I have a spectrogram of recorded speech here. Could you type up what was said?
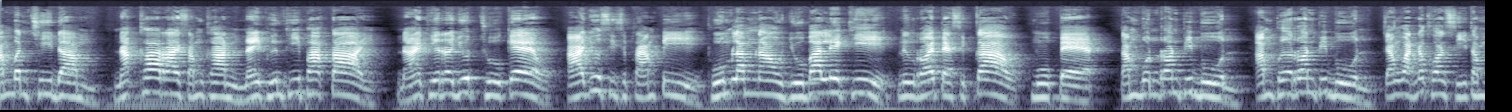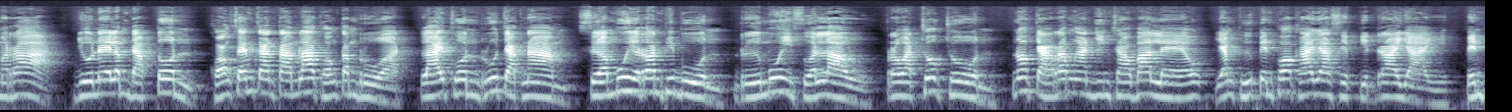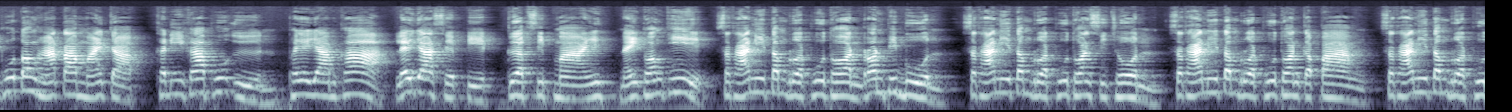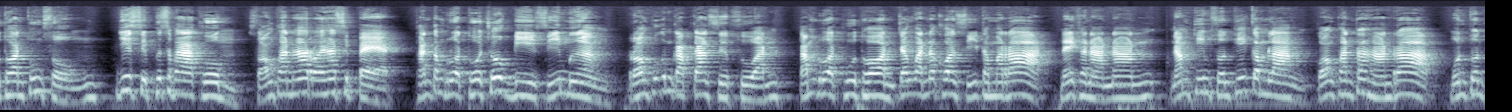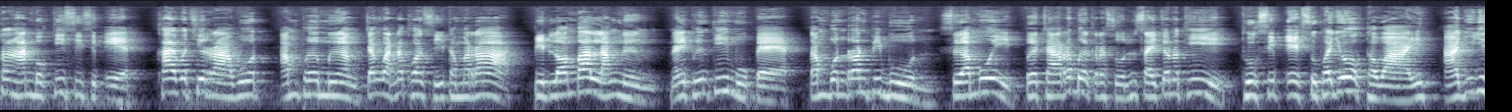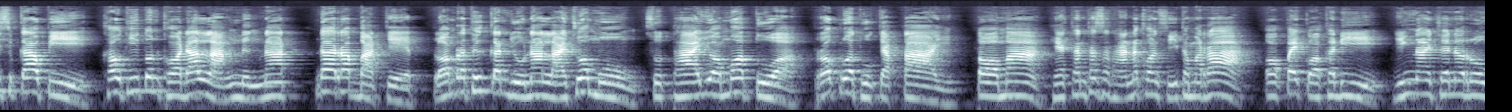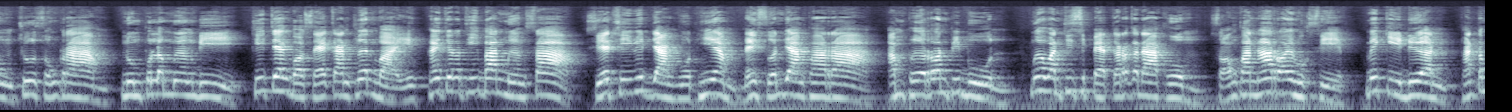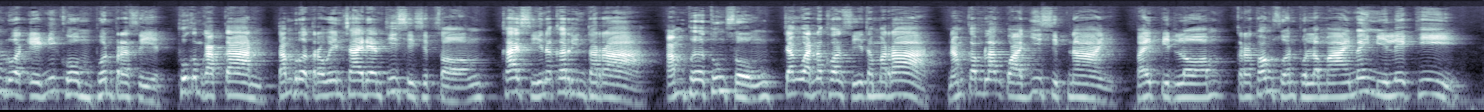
ตามบัญชีดำ นักฆ่ารายสำคัญในพื้นที่ภาคใต้ นายธีรยุทธ์ชูแก้ว อายุ 43 ปี ภูมิลำเนาอยู่บ้านเลขที่ 189 หมู่ 8 ตำบลร่อนพิบูรณ์อำเภอร่อนพิบูรณ์ จังหวัดนครศรีธรรมราช อยู่ในลำดับต้นของแฟ้มการตามล่าของตำรวจ หลายคนรู้จักนาม เสือมุ้ยร่อนพิบูลหรือมุ้ยสวนเหล่า ประวัติโชคโชน นอกจากรับงานยิงชาวบ้านแล้ว ยังถือเป็นพ่อค้ายาเสพติดรายใหญ่ เป็นผู้ต้องหาตามหมายจับ คดีฆ่าผู้อื่น พยายามฆ่า และยาเสพติดเกือบสิบหมาย ในท้องที่สถานีตำรวจภูธรร่อนพิบูรณ์สถานีตำรวจภูธรสิชน สถานีตำรวจภูธรกระปาง สถานีตำรวจภูธรทุ่งสง 20 พฤษภาคม 2558 พันตำรวจโทโชคดีสีเมือง รองผู้กำกับการสืบสวน ตำรวจภูธรจังหวัดนครศรีธรรมราช ในขณะนั้นนำทีมสนที่กำลังกองพันทหารราบมณฑลทหารบกที่ 41 ค่ายวชิราวุธอำเภอเมือง จังหวัดนครศรีธรรมราช ปิดล้อมบ้านหลังหนึ่ง ในพื้นที่หมู่ 8 ตำบลร่อนพิบูรณ์ เสือมุยเปิดฉากระเบิดกระสุนใส่เจ้าหน้าที่ ถูกสิบเอกสุพโยคถวาย อายุ 29 ปี เข้าที่ต้นคอด้านหลังหนึ่งนัด ได้รับบาดเจ็บ ล้อมระทึกกันอยู่นานหลายชั่วโมง สุดท้ายยอมมอบตัว เพราะกลัวถูกจับตาย ต่อมาแหกทันทสถานนครศรีธรรมราช ออกไปก่อคดี หญิงนายชัยนรงค์ชูสงคราม หนุ่มพลเมืองดี ที่แจ้งเบาะแสการเคลื่อนไหว ให้เจ้าหน้าที่บ้านเมืองทราบ เสียชีวิตอย่างโหดเหี้ยม ในสวนยางพาราอำเภอร่อนพิบูรณ์เมื่อวันที่ 18 กรกฎาคม 2560 ไม่กี่เดือน พันตำรวจเอกนิคมพลประสิทธิ์ ผู้กำกับการตำรวจตระเวนชายแดนที่ 42 ค่ายศรีนครินทรา อำเภอทุ่งสง จังหวัดนครศรีธรรมราชนำกำลังกว่า 20 นาย ไปปิดล้อม กระท่อมสวนผลไม้ไม่มีเลขที่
